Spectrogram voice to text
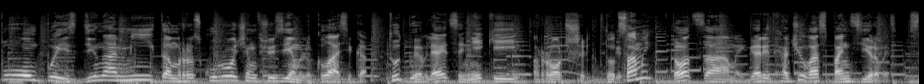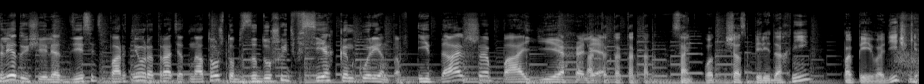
помпой, с динамитом, раскурочим всю землю. Классика. Тут появляется некий Ротшильд. Тот самый? Тот самый. Говорит, хочу вас спонсировать. Следующие лет 10 партнеры тратят на то, чтобы задушить всех конкурентов. И дальше поехали. Так, так, так, так, так. Сань, вот сейчас передохни, попей водички.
